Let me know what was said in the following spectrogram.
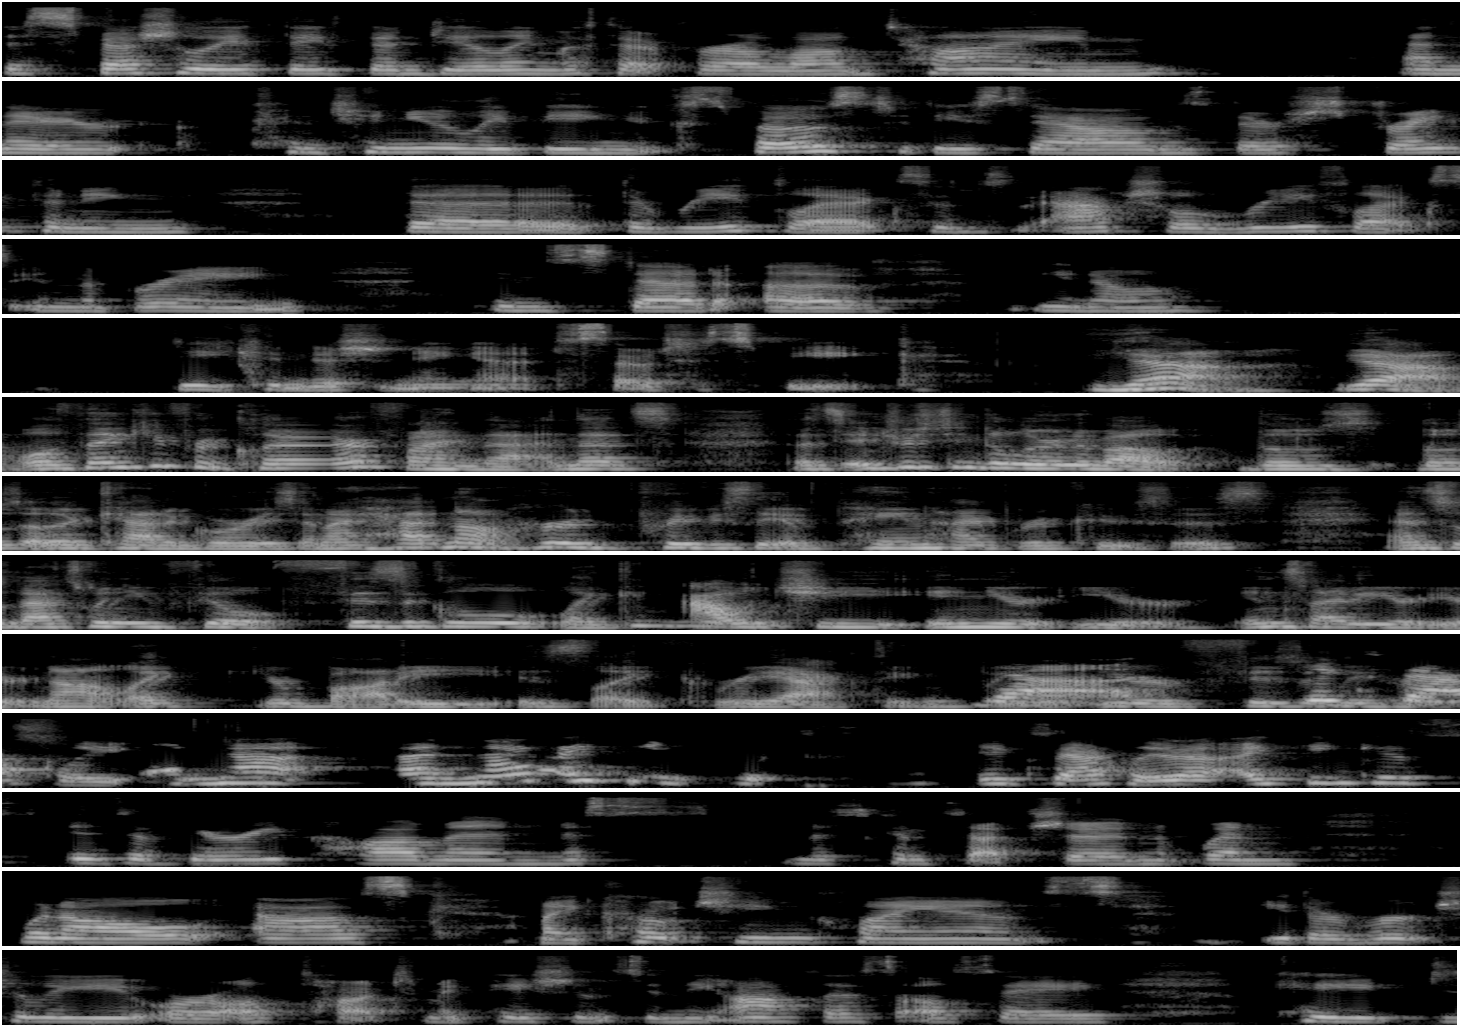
especially if they've been dealing with it for a long time and they're continually being exposed to these sounds, they're strengthening the the reflex and the actual reflex in the brain instead of you know deconditioning it so to speak yeah yeah. Well thank you for clarifying that. And that's that's interesting to learn about those those other categories. And i had not heard previously of pain hyperacusis. And so that's when you feel physical like mm-hmm. ouchy in your ear inside of your ear not like your body is like reacting but yeah, your ear physically exactly. Hurts. and that and that i think exactly. That i think is is a very common mis- misconception when when I'll ask my coaching clients, either virtually or I'll talk to my patients in the office, I'll say, okay,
